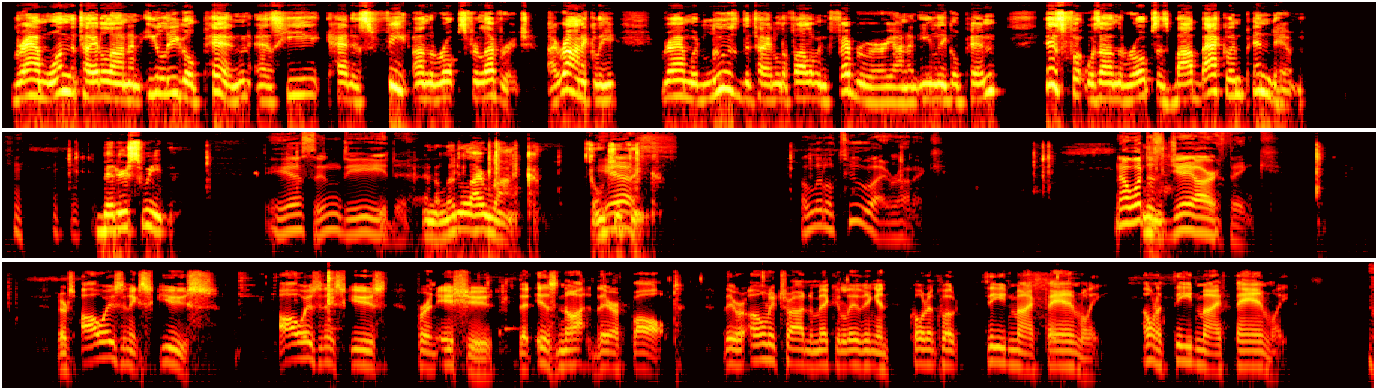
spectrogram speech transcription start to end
Graham won the title on an illegal pin as he had his feet on the ropes for leverage. Ironically, Graham would lose the title the following February on an illegal pin. His foot was on the ropes as Bob Backlund pinned him. Bittersweet Yes, indeed. and a little ironic, don't yes. you think? A little too ironic. Now, what does hmm. JR think? There's always an excuse, always an excuse for an issue that is not their fault. They were only trying to make a living and quote unquote feed my family. I want to feed my family.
